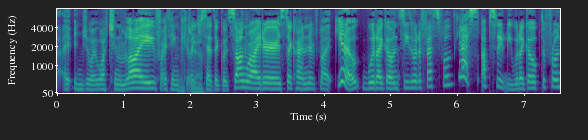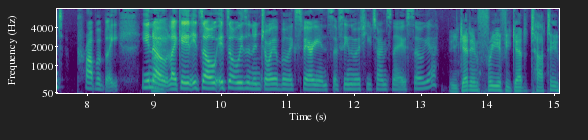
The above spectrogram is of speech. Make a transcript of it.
I enjoy watching them live. I think, like Yeah. you said, they're good songwriters. They're kind of like you know, would I go and see them at a festival? Yes, absolutely. Would I go up the front? Probably. You know, Right. like it, it's al- it's always an enjoyable experience. I've seen them a few times now, so yeah, You get in free if you get a tattoo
